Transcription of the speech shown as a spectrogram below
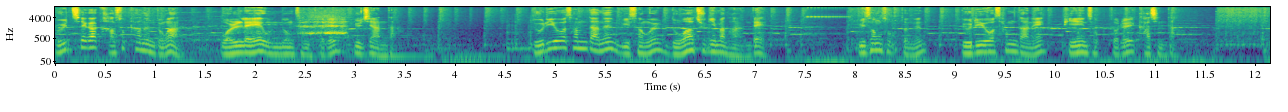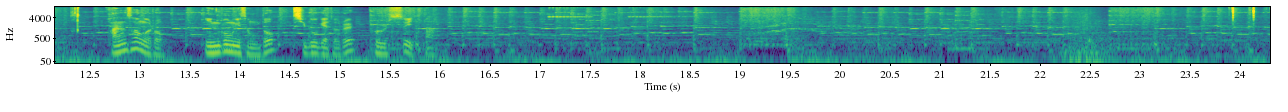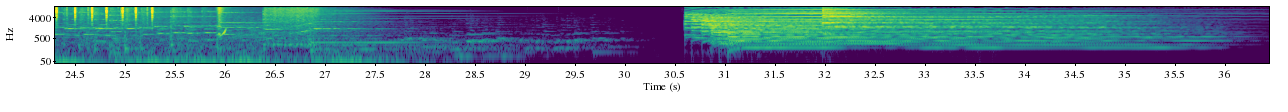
물체가 가속하는 동안 원래의 운동 상태를 유지한다. 누리호 3단은 위성을 놓아주기만 하는데 위성 속도는 누리호 3단의 비행 속도를 가진다. 관성으로 인공위성도 지구 궤도를 돌수 있다.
